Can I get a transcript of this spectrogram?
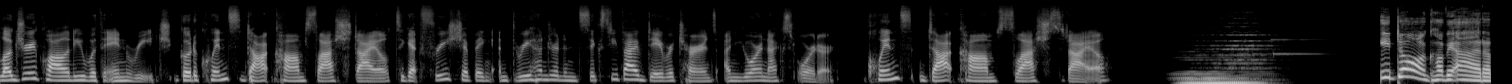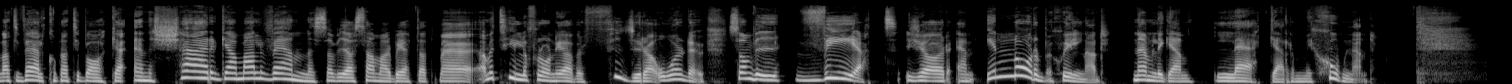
Luxury quality within reach. Go to quince.com slash style to get free shipping and 365 day returns on your next order. Quince.com slash style. Idag har vi äran att välkomna tillbaka en kär gammal vän som vi har samarbetat med, ja, med till och från i över fyra år nu, som vi vet gör en enorm skillnad, nämligen Läkarmissionen.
